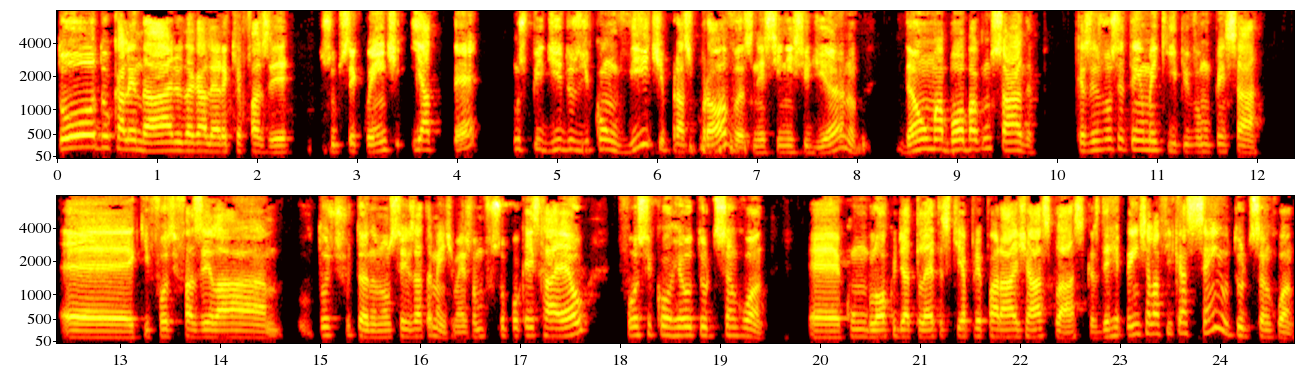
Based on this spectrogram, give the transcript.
todo o calendário da galera que ia fazer subsequente e até os pedidos de convite para as provas nesse início de ano dão uma boa bagunçada. Porque às vezes você tem uma equipe, vamos pensar, é, que fosse fazer lá, estou chutando, não sei exatamente, mas vamos supor que a Israel fosse correr o Tour de San Juan é, com um bloco de atletas que ia preparar já as clássicas. De repente, ela fica sem o Tour de San Juan,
